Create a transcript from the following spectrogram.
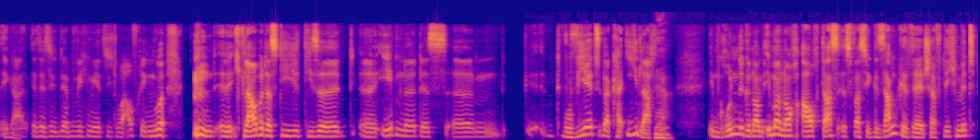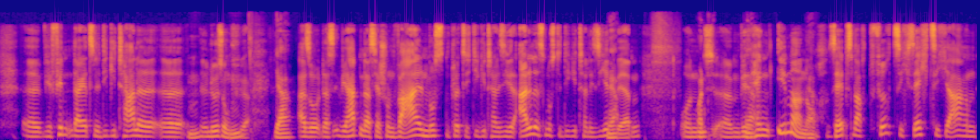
Egal, da will ich mir jetzt nicht drüber aufregen. Nur, äh, ich glaube, dass die, diese äh, Ebene des, ähm, wo wir jetzt über KI lachen, ja. im Grunde genommen immer noch auch das ist, was wir gesamtgesellschaftlich mit, äh, wir finden da jetzt eine digitale äh, mhm. Lösung mhm. für. Ja. Also das, wir hatten das ja schon, Wahlen mussten plötzlich digitalisiert, alles musste digitalisiert ja. werden. Und, Und ähm, wir ja. hängen immer noch, selbst nach 40, 60 Jahren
